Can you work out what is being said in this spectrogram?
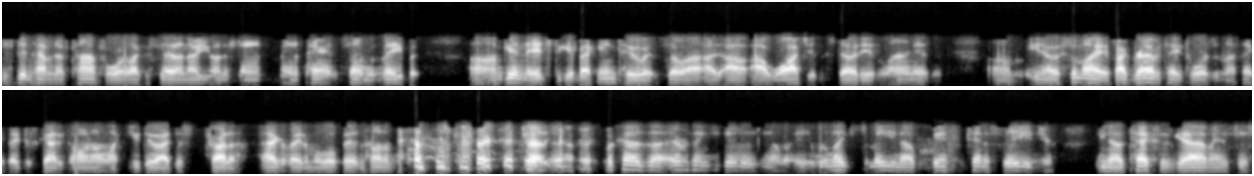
just didn't have enough time for it. Like I said, I know you understand being a parent, same with me, but uh, I'm getting the itch to get back into it. So I, I I watch it and study it and learn it. Um, you know, if somebody if I gravitate towards them, I think they just got it going on like you do. I just try to aggravate them a little bit and hunt them down. try to, you know, because uh, everything you do is you know it relates to me. You know, being from Tennessee and you're you know Texas guy. I mean, it's just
